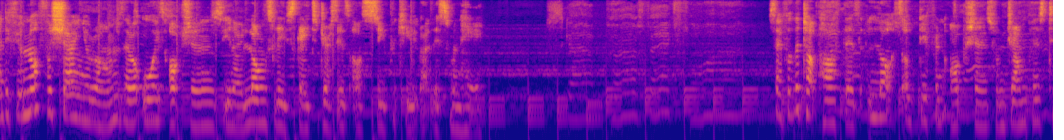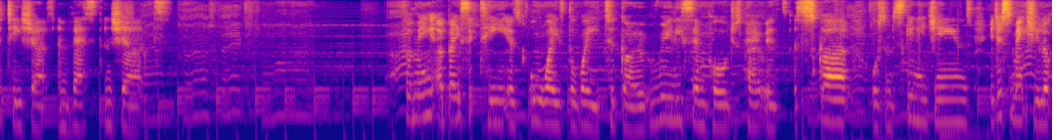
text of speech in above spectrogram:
And if you're not for showing your arms, there are always options. You know, long sleeve skater dresses are super cute like this one here. So for the top half, there's lots of different options from jumpers to t-shirts and vests and shirts. For me, a basic tee is always the way to go. Really simple, just pair it with a skirt or some skinny jeans. It just makes you look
